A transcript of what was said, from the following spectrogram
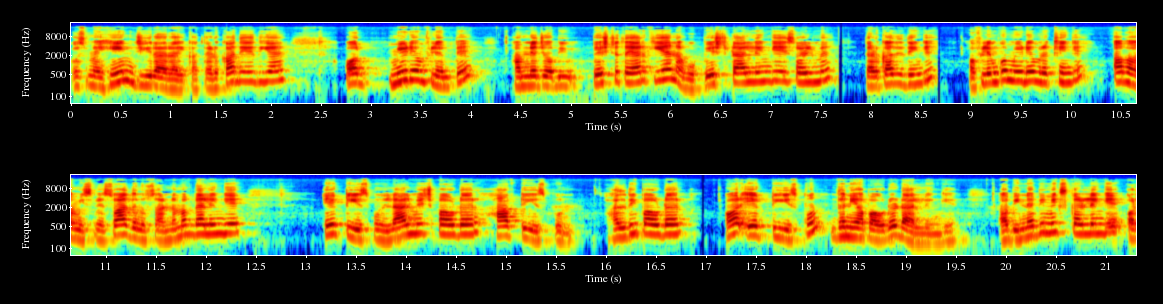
उसमें हींग, जीरा, राई का तड़का दे दिया है। और मीडियम फ्लेम पे हमने जो अभी पेस्ट तैयार किया है ना, वो पेस्ट डाल लेंगे इस ऑयल में। तड़का दे देंगे और फ्लेम को मीडियम रखेंगे। अब हम इसमें स्वाद अनुसार नमक डालेंगे। एक टीस्पून लाल मिर्च पाउडर हाफ़ टी स्पून हल्दी पाउडर और एक टीस्पून धनिया पाउडर डाल लेंगे। अब इन्हें भी मिक्स कर लेंगे और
